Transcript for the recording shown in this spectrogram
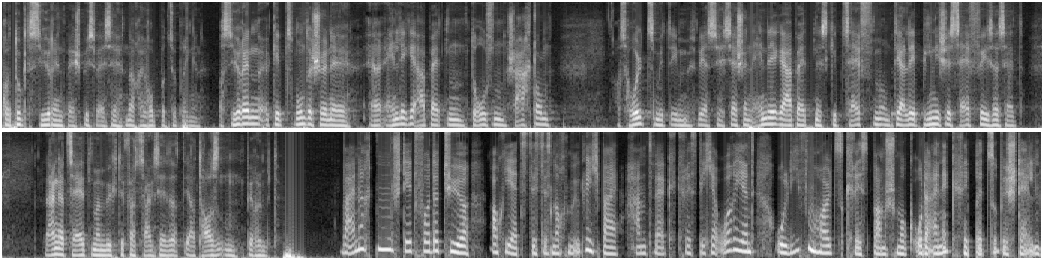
Produkte Syrien beispielsweise nach Europa zu bringen. Aus Syrien gibt es wunderschöne äh, Einlegearbeiten, Dosen, Schachteln aus Holz mit ihm sehr, sehr schön Einlegearbeiten. Es gibt Seifen und die alpinische Seife ist ja seit langer Zeit, man möchte fast sagen, seit Jahrtausenden berühmt. Weihnachten steht vor der Tür. Auch jetzt ist es noch möglich, bei Handwerk Christlicher Orient Olivenholz, Christbaumschmuck oder eine Krippe zu bestellen.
